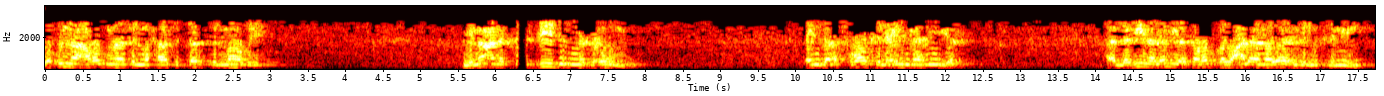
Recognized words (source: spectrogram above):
وكنا عرضنا في في الدرس الماضي لمعنى التجديد المزعوم عند أشراف العلمانية الذين لم يتربوا على موائد المسلمين.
